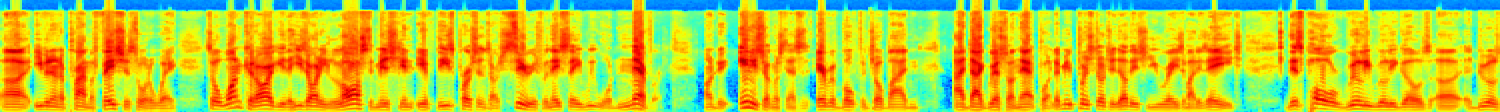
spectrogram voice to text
uh, even in a prima facie sort of way. So one could argue that he's already lost in Michigan if these persons are serious when they say we will never, under any circumstances, ever vote for Joe Biden. I digress on that point. Let me push though to the other issue you raised about his age. This poll really, really goes uh, drills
